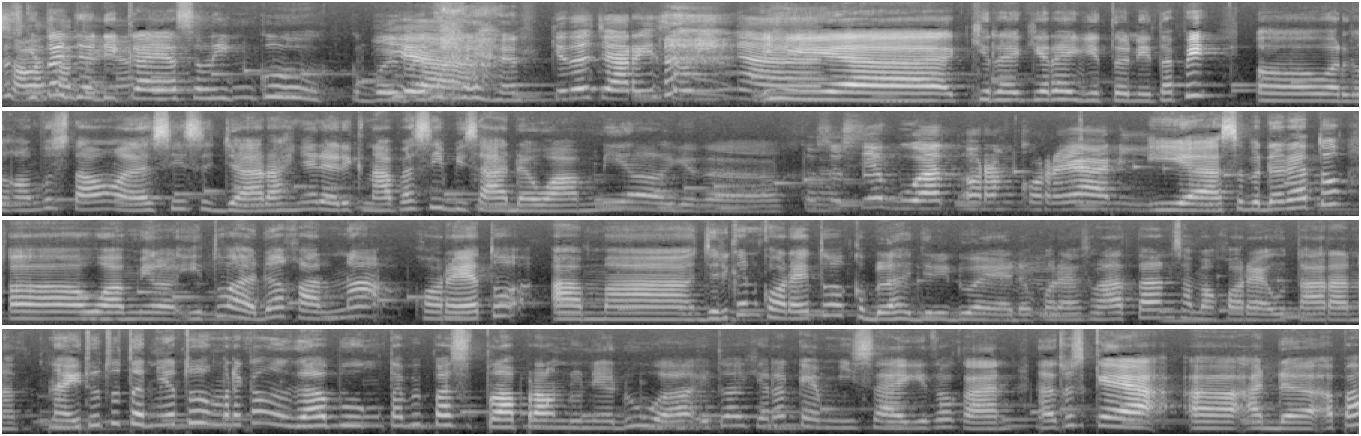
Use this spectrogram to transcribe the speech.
terus kita jadi kayak selingkuh ke Iya, boyband. kita cari selingan Iya, kira-kira gitu nih. Tapi eh, warga kampus tahu gak sih sejarahnya dari kenapa sih bisa ada wamil gitu? Khususnya buat orang Korea nih Iya, sebenarnya tuh eh, wamil itu ada karena Korea tuh sama jadi kan Korea itu kebelah jadi dua ya, ada Korea Selatan sama Korea Utara. Nah, nah itu tuh tadinya tuh mereka ngegabung, tapi pas setelah Perang Dunia II itu akhirnya kayak misah gitu kan. Nah, terus kayak eh, ada apa?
